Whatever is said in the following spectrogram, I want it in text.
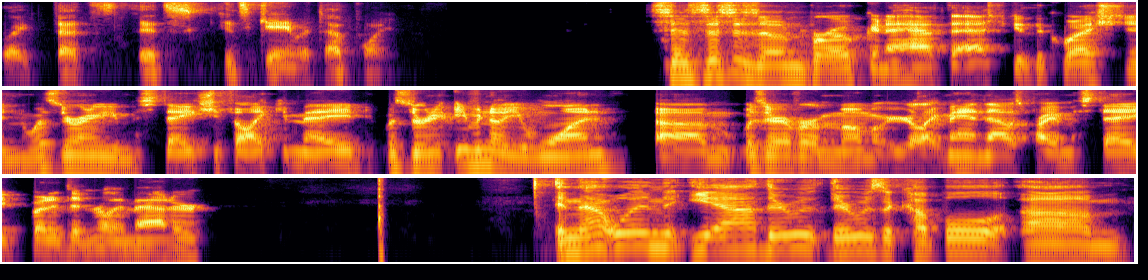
Like that's it's it's game at that point. Since this is unbroken, I have to ask you the question: Was there any mistakes you felt like you made? Was there, any, even though you won, um, was there ever a moment where you're like, "Man, that was probably a mistake," but it didn't really matter? in that one, yeah, there was there was a couple. Um,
